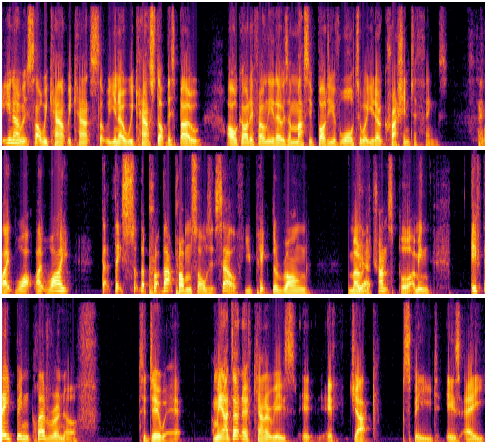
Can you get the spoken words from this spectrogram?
you know it's like we can't we can't you know we can't stop this boat oh god if only there was a massive body of water where you don't crash into things like what like why that that's, the pro- that problem solves itself you picked the wrong mode Yeah. of transport i mean if they'd been clever enough to do it i mean i don't know if Keanu Reeves i- if jack speed is a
